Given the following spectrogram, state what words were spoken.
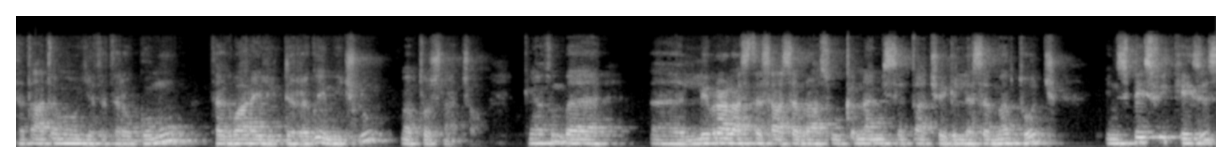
ተጣጥመው እየተተረጎሙ ተግባራዊ ሊደረጉ የሚችሉ መብቶች ናቸው። ምክንያቱም በሊበራል አስተሳሰብ ራሱ እውቅና የሚሰጣቸው የግለሰብ መብቶች in specific cases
